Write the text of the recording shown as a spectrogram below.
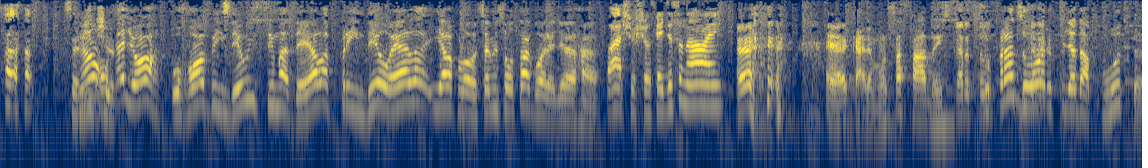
Isso é Não, mentira. melhor. O Robin deu em cima dela, prendeu ela e ela falou: Você vai me soltar agora? Ele, ah, Ah, Xuxa, eu sei disso não, hein? é, cara, é muito safado, hein? Os caras tão- estuprador, filha da puta.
